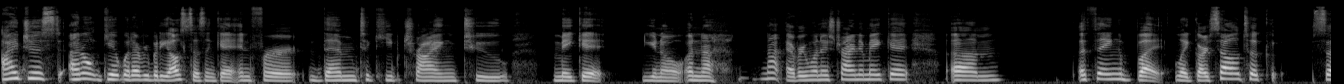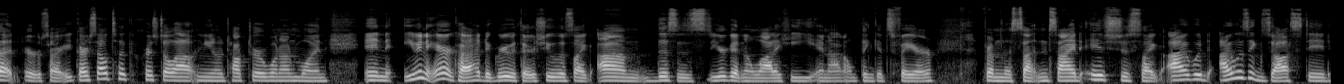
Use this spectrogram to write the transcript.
I just, I don't get what everybody else doesn't get. And for them to keep trying to make it, you know, and not, not everyone is trying to make it um, a thing, but like Garcelle took set or sorry garcelle took crystal out and you know talked to her one-on-one and even erica had to agree with her she was like um this is you're getting a lot of heat and i don't think it's fair from the sutton side it's just like i would i was exhausted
